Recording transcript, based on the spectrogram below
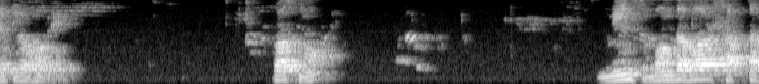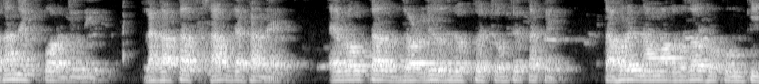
দেখলেও হবে প্রশ্ন মিন্স বন্ধ হওয়ার সপ্তাহখানেক পর যদি লাগাতার সাপ দেখা দেয় এবং তার দর্জি অতিরিক্ত চলতে থাকে, তাহলে নামাজ, রোজার হুকুম কি?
